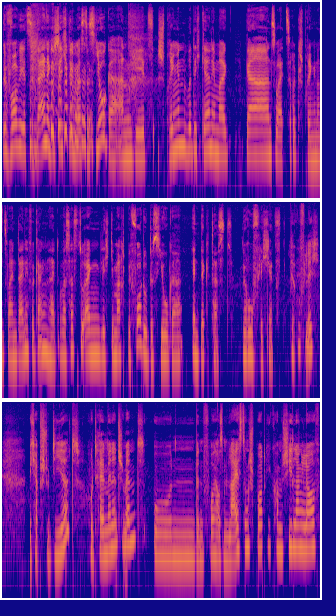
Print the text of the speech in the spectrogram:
Bevor wir jetzt zu deiner Geschichte, was das Yoga angeht, springen, würde ich gerne mal ganz weit zurückspringen und zwar in deine Vergangenheit. Was hast du eigentlich gemacht, bevor du das Yoga entdeckt hast? Beruflich jetzt. Beruflich? Ich habe studiert Hotelmanagement und bin vorher aus dem Leistungssport gekommen, Skilanglauf.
